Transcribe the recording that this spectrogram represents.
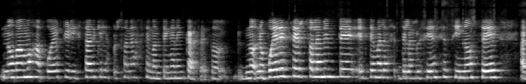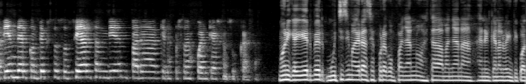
no vamos a poder priorizar que las personas se mantengan en casa. Eso no, no puede ser solamente el tema de las, de las residencias, sino se atiende al contexto social también para que las personas puedan quedarse en sus casas. Mónica Gerber, muchísimas gracias por acompañarnos esta mañana en el Canal 24.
